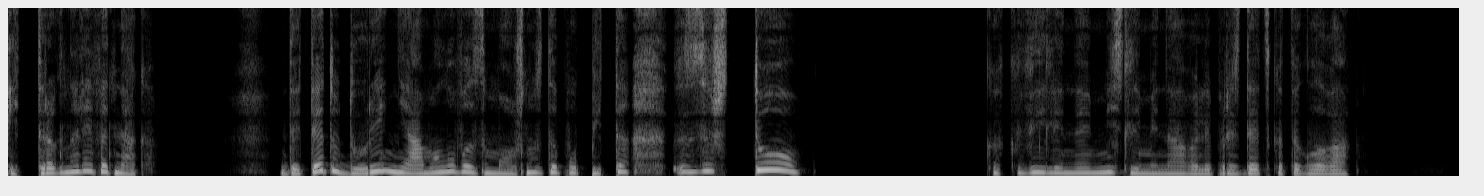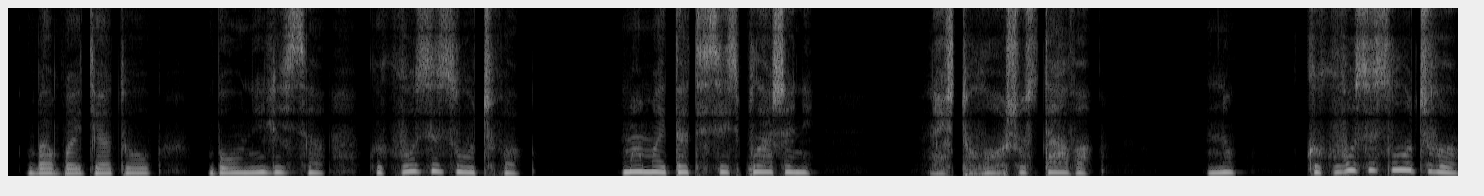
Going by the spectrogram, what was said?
и тръгнали веднага. Детето дори нямало възможност да попита «Защо?» Какви ли не мисли минавали през детската глава. Баба и тято болни ли са? Какво се случва? Мама и тати са изплашени. Нещо лошо става. Но какво се случва?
